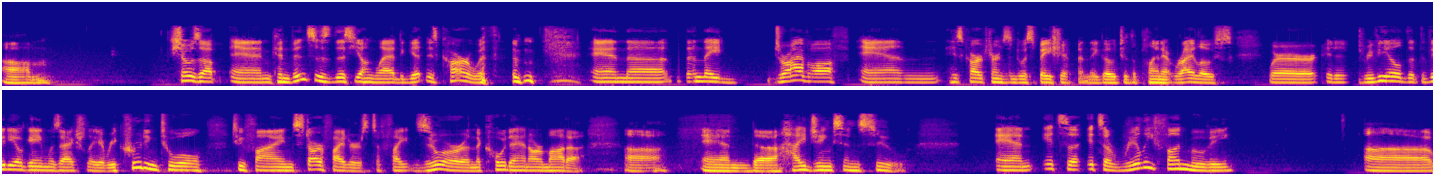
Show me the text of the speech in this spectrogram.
um, shows up and convinces this young lad to get in his car with him, and uh, then they drive off and his car turns into a spaceship and they go to the planet Rylos where it is revealed that the video game was actually a recruiting tool to find starfighters to fight Xur and the Ko-Dan Armada uh, and uh, hijinks ensue and it's a it's a really fun movie uh,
